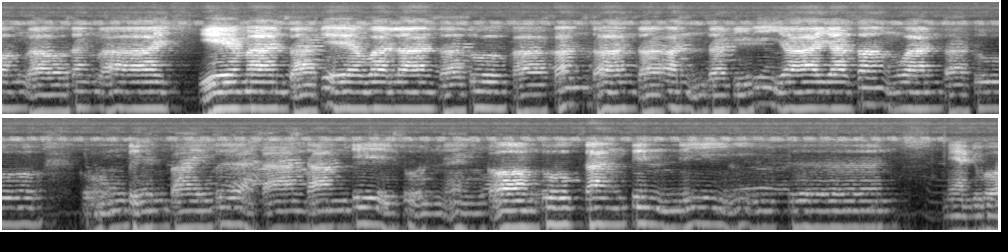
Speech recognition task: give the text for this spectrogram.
องเราทั้งหลาย อิมันตะเกวะลันตะทุขะกันตันตะอันตะกิริยายาสังวันตะทุกุงเป็นไปเพื่อการทำที่สุดแห่งกองทุกทั้งสิ้นนี้เกินแม่อยู่บ่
